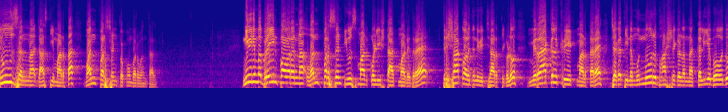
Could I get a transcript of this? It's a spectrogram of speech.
ಯೂಸ್ ಅನ್ನ ಜಾಸ್ತಿ ಮಾಡ್ತಾ ಒನ್ ಪರ್ಸೆಂಟ್ ತೊಗೊಂಡ್ಬರುವಂಥದ್ದು ನೀವು ನಿಮ್ಮ ಬ್ರೈನ್ ಪವರ್ ಅನ್ನ ಒನ್ ಪರ್ಸೆಂಟ್ ಯೂಸ್ ಮಾಡ್ಕೊಳ್ಳಿ ಸ್ಟಾರ್ಟ್ ಮಾಡಿದ್ರೆ, ತ್ರಿಷಾ ಕಾಲೇಜಿನ ವಿದ್ಯಾರ್ಥಿಗಳು ಮಿರಾಕಲ್ ಕ್ರಿಯೇಟ್ ಮಾಡ್ತಾರೆ. ಜಗತ್ತಿನ ಮುನ್ನೂರು ಭಾಷೆಗಳನ್ನು ಕಲಿಯಬಹುದು,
